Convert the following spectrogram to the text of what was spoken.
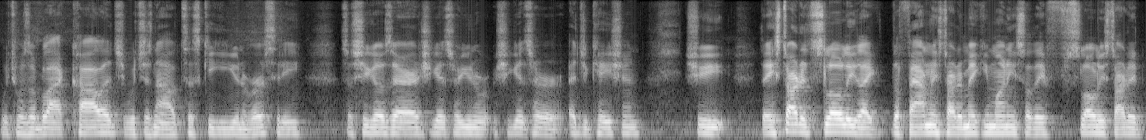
which was a black college, which is now Tuskegee University. So she goes there and she gets her uni- she gets her education. She they started slowly like the family started making money, so they f- slowly started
